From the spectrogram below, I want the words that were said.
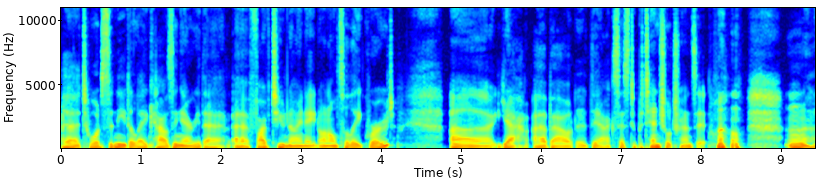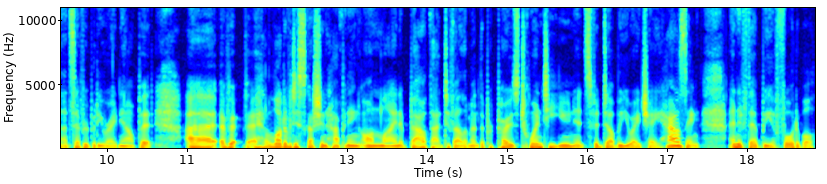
uh, towards the Nita Lake housing area there, uh, 5298 on Alta Lake Road uh, yeah, about the access to potential transit. Well, uh, that's everybody right now. But uh, a, lot of discussion happening online about that development, the proposed 20 units for WHA housing, and if they'll be affordable.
